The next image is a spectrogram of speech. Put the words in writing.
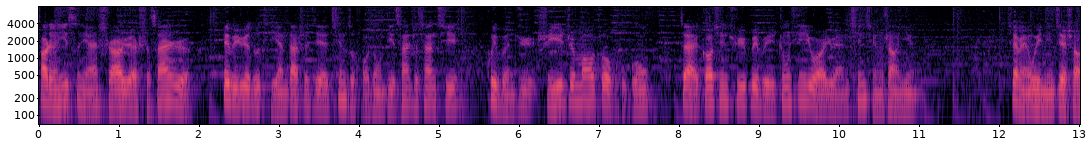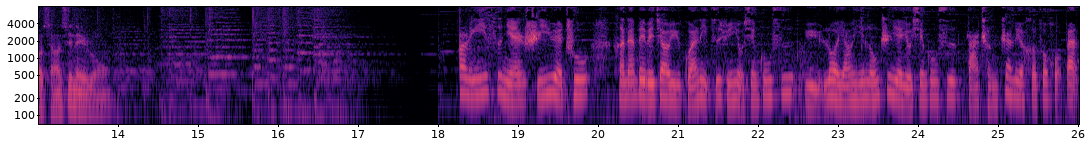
二零一四年十二月十三日，贝贝阅读体验大世界亲子活动第三十三期。绘本剧《十一只猫做苦工》在高新区贝贝中心幼儿园亲情上映。下面为您介绍详细内容。二零一四年十一月初，河南贝贝教育管理咨询有限公司与洛阳银龙置业有限公司达成战略合作伙伴，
